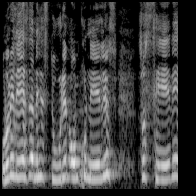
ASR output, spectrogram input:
Og Når vi leser denne historien om Kornelius, så ser vi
